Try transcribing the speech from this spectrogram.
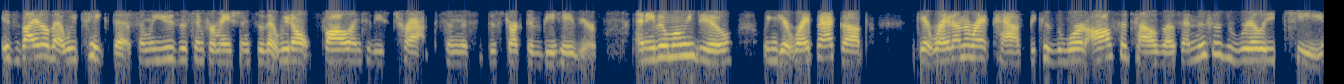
it's vital that we take this and we use this information so that we don't fall into these traps and this destructive behavior. And even when we do, we can get right back up, get right on the right path because the word also tells us, and this is really key.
